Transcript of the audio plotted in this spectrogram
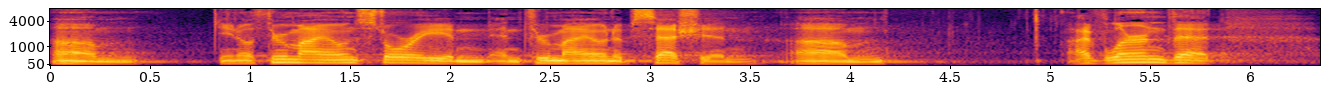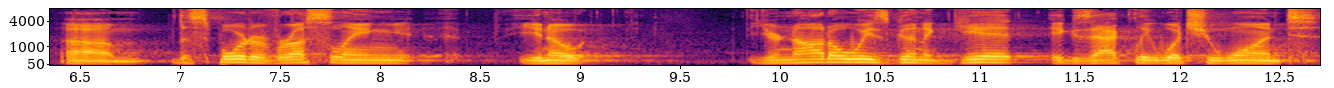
Um, you know, through my own story and, and through my own obsession, um, I've learned that um, the sport of wrestling, you know, you're not always going to get exactly what you want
